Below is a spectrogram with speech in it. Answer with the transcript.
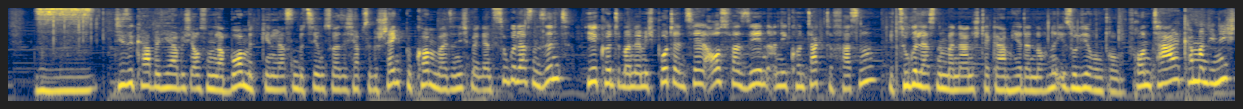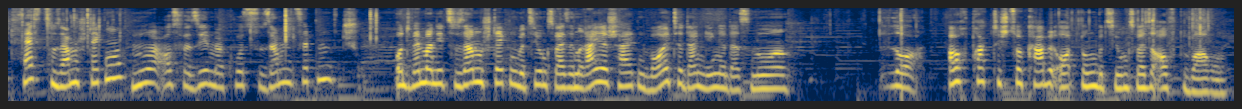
Diese Kabel hier habe ich aus dem Labor mitgehen lassen, beziehungsweise ich habe sie geschenkt bekommen, weil sie nicht mehr ganz zugelassen sind. Hier könnte man nämlich potenziell aus Versehen an die Kontakte fassen. Die zugelassenen Bananenstecker haben hier dann noch eine Isolierung drum. Frontal kann man die nicht fest zusammenstecken, nur aus Versehen mal kurz zusammenzippen. Und wenn man die zusammenstecken bzw. in Reihe schalten wollte, dann ginge das nur so. Auch praktisch zur Kabelordnung bzw. Aufbewahrung.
